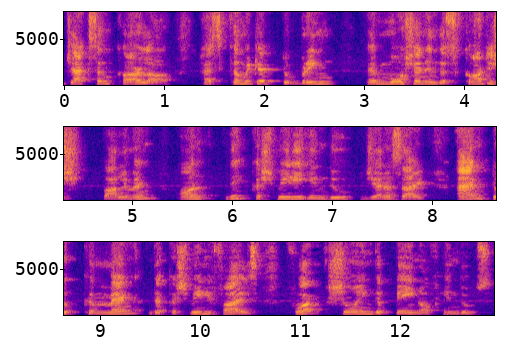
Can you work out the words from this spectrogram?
Jackson Carlaw, has committed to bring a motion in the Scottish Parliament on the Kashmiri Hindu genocide and to commend the Kashmiri Files for showing the pain of Hindus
